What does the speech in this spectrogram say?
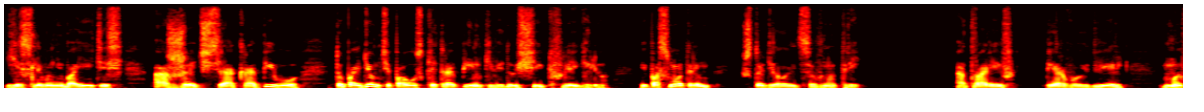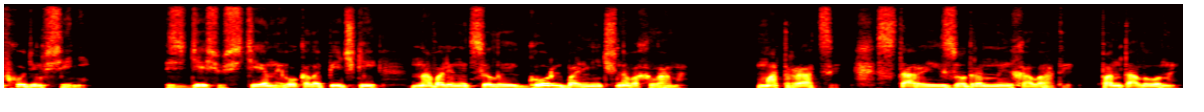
Если вы не боитесь ожечься о крапиву, то пойдемте по узкой тропинке, ведущей к флигелю, и посмотрим, что делается внутри. Отворив первую дверь, мы входим в сени. Здесь у стены, около печки, навалены целые горы больничного хлама. Матрацы, старые изодранные халаты, панталоны,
